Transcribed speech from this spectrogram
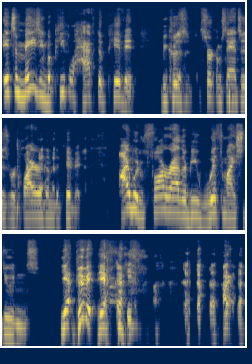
it's amazing, but people have to pivot because circumstances require them to pivot. I would far rather be with my students. Yeah, pivot. Yeah. I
